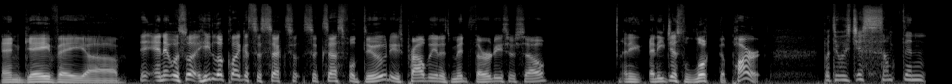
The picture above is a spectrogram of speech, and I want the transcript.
and gave a, uh, and it was he looked like a success, successful dude. He was probably in his mid 30s or so, and he and he just looked the part. But there was just something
